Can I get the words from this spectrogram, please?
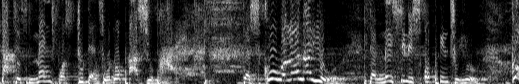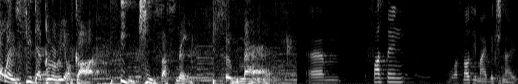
that is meant for students will not pass you by. The school will honor you. The nation is open to you. Go and see the glory of God in Jesus' name. Amen. Um, fasting was not in my dictionary.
